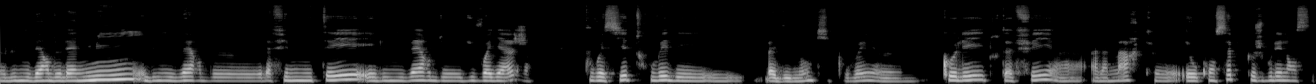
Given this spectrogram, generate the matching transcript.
euh, l'univers de la nuit, l'univers de la féminité et l'univers du voyage pour essayer de trouver des, bah, noms qui pourraient euh, coller tout à fait à, la marque euh, et au concept que je voulais lancer.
